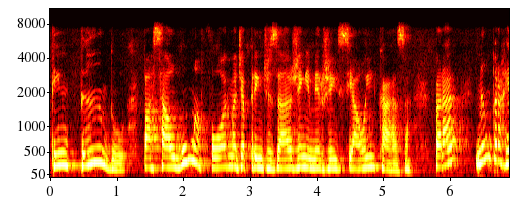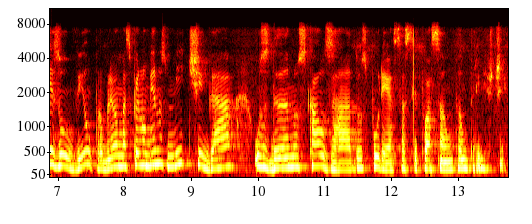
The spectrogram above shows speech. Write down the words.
tentando passar alguma forma de aprendizagem emergencial em casa, para não para resolver o problema, mas pelo menos mitigar os danos causados por essa situação tão triste.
